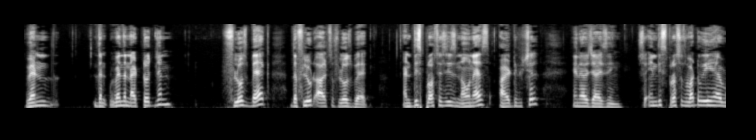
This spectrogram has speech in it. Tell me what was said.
when the when the nitrogen flows back the fluid also flows back. And this process is known as artificial energizing. So in this process what we have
